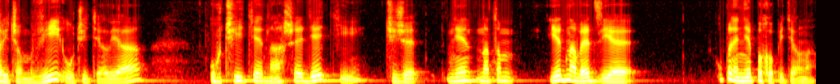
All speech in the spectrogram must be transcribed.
pričom vy, učitelia, učíte naše deti, čiže na tom jedna vec je úplne nepochopiteľná,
